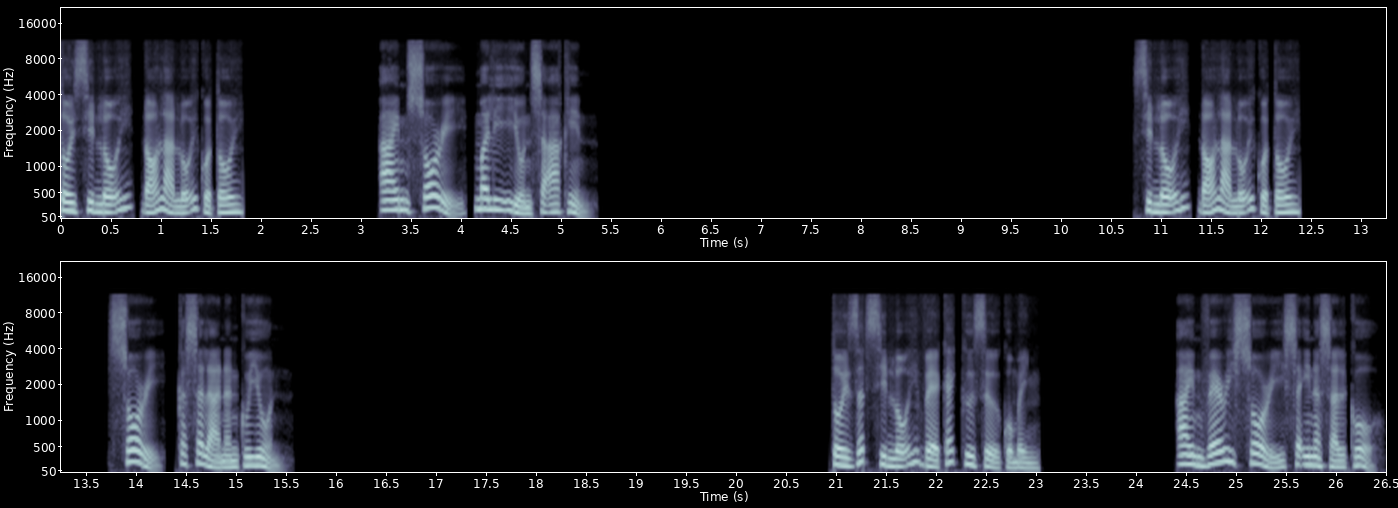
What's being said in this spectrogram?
Tôi xin lỗi, đó là lỗi của tôi. I'm sorry, mali iyon sa akin. Xin lỗi, đó là lỗi của tôi. Sorry, kasalanan ko yun. Tôi rất xin lỗi về cách cư xử của mình. I'm very sorry sa inasal ko.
